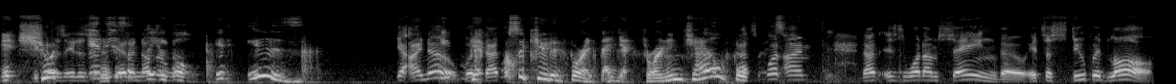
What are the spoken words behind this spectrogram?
It should. Because it is it is yet another illegal. It is. Yeah, I know, People but get that's prosecuted for it. They get thrown in jail for that's it. what I'm. That is what I'm saying, though. It's a stupid law.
